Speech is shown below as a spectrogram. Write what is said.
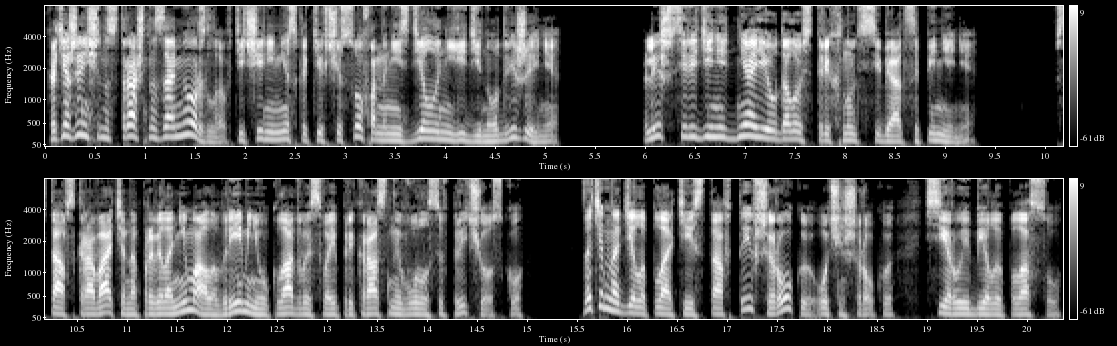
Хотя женщина страшно замерзла, в течение нескольких часов она не сделала ни единого движения. Лишь в середине дня ей удалось стряхнуть с себя оцепенение. Встав с кровати, она провела немало времени, укладывая свои прекрасные волосы в прическу. Затем надела платье из тафты в широкую, очень широкую, серую и белую полосу.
